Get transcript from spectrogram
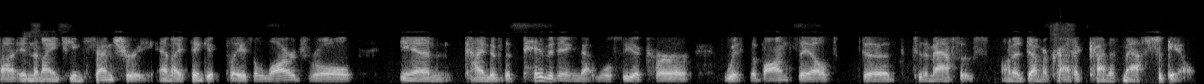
uh, in the 19th century. And I think it plays a large role in kind of the pivoting that we'll see occur with the bond sales to, to the masses on a democratic kind of mass scale.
